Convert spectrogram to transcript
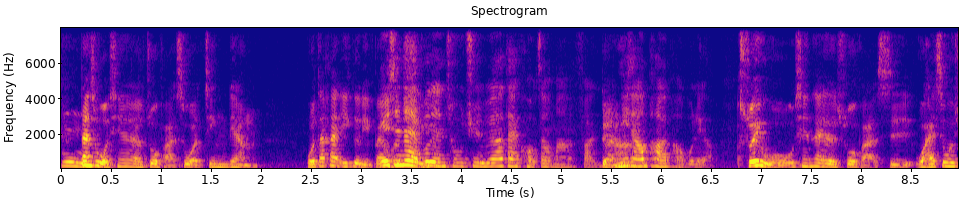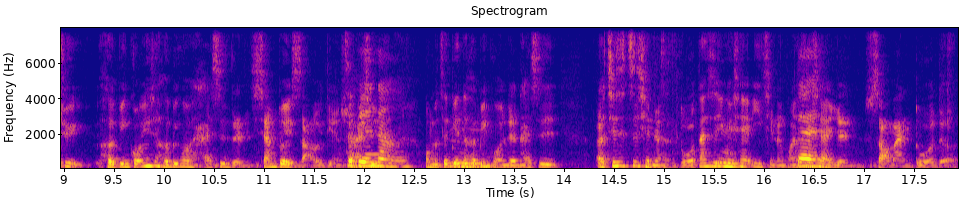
嗯，但是我现在的做法是我尽量，我大概一个礼拜，因为现在也不能出去，不要戴口罩麻烦，对啊，你想要跑也跑不了。所以，我现在的说法是，我还是会去河滨公园，因为河滨公园还是人相对少一点，所以还是我们这边的河滨公园人还是，嗯、呃，其实之前人很多，但是因为现在疫情的关系，嗯、现在人少蛮多的。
